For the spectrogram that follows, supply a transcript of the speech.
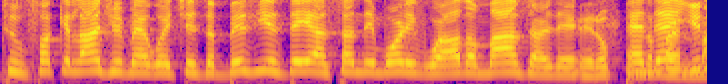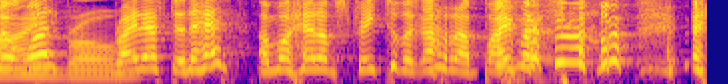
to fucking laundromat, which is the busiest day on Sunday morning where all the moms are there. It opened and then you know mind, what, bro. Right after that, I'm gonna head up straight to the garra by myself and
